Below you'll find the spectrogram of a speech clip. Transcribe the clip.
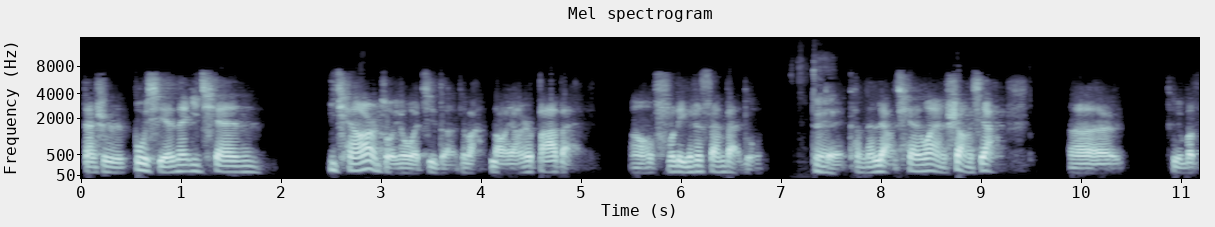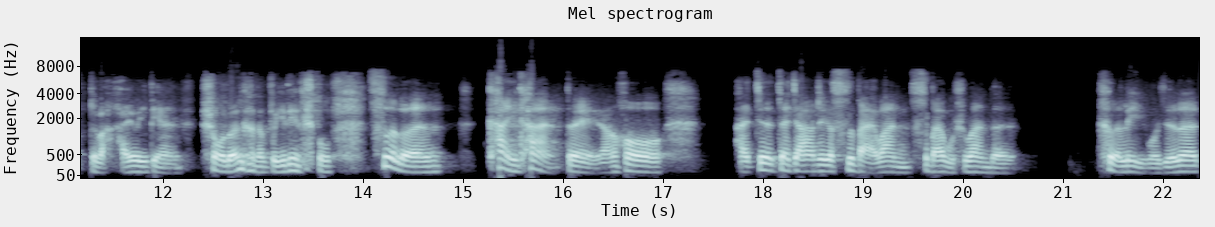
但是布鞋那一千一千二左右，我记得对吧？老杨是八百，然后福林是三百多，对，可能两千万上下，呃，对吧？对吧？还有一点首轮可能不一定出，次轮。看一看，对，然后还这再加上这个四百万、四百五十万的特例，我觉得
